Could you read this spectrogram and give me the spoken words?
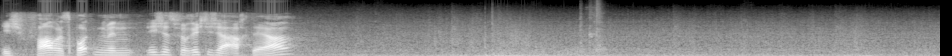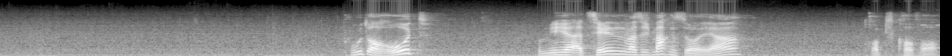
ich fahre Spotten, wenn ich es für richtig erachte, ja? Puder Rot und mir hier erzählen, was ich machen soll, ja? Dropskoffer.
